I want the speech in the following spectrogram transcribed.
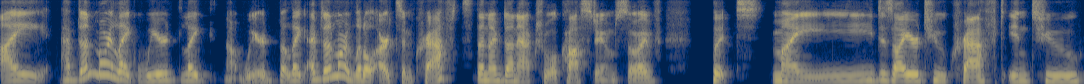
I have done more like weird, like not weird, but like I've done more little arts and crafts than I've done actual costumes. So I've put my desire to craft into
